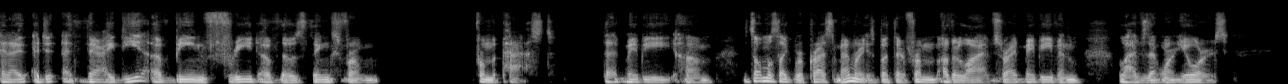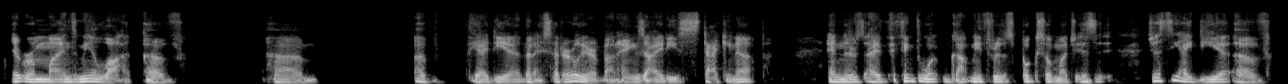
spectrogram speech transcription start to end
and I, I, ju- I the idea of being freed of those things from from the past that maybe um, it's almost like repressed memories, but they're from other lives, right? Maybe even lives that weren't yours. It reminds me a lot of um, of the idea that I said earlier about anxieties stacking up. And there's, I I think what got me through this book so much is just the idea of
